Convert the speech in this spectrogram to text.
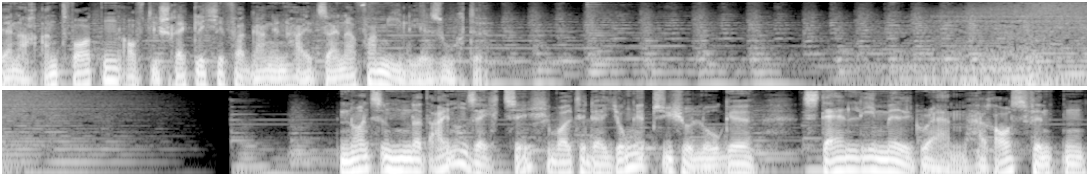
der nach Antworten auf die schreckliche Vergangenheit seiner Familie suchte. 1961 wollte der junge Psychologe Stanley Milgram herausfinden,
